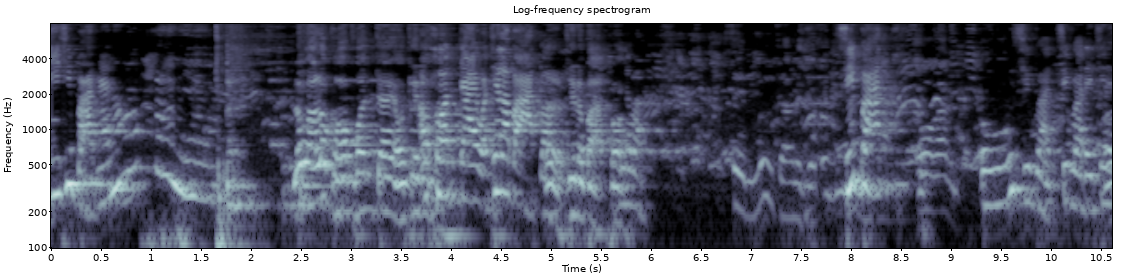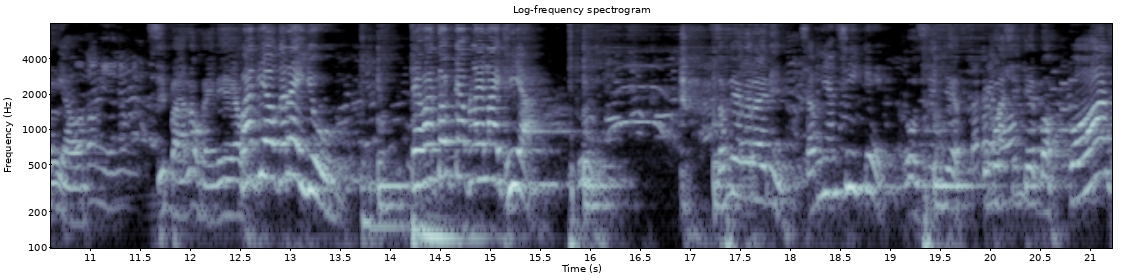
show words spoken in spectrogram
ยี่สิบบาทแน่นอนแล้วว่าเราขอพรใจเอาเทเอาละพาทรใจว่าเทละบาทบเออเทละบาทก่อนเชลอาบัดป่ะสิบบาทโอ้สิบบาทสิบบาทได้เที่ยวเดียวสิบบาทเราให้แล้ววันเดียวก็ได้อยู่ แต่ว่าต้องจับหลายๆเที่ยสำเนียงอะไรนี่ สำเนียงซีเกตโอ้ซีเกตเป็ว่าซีเกตบอกบอส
